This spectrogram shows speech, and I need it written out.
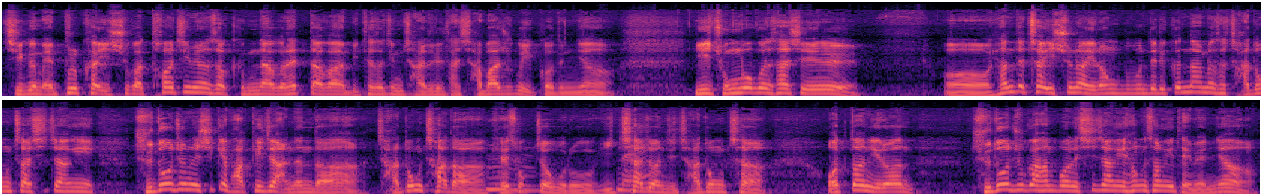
지금 애플카 이슈가 터지면서 급락을 했다가 밑에서 지금 자리를 다시 잡아주고 있거든요. 이 종목은 사실 어, 현대차 이슈나 이런 부분들이 끝나면서 자동차 시장이 주도주는 쉽게 바뀌지 않는다. 자동차다. 계속적으로. 이차 네. 전지, 자동차. 어떤 이런 주도주가 한 번에 시장에 형성이 되면요.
